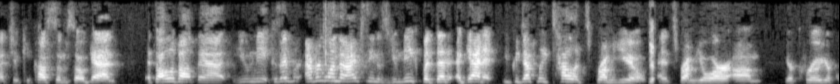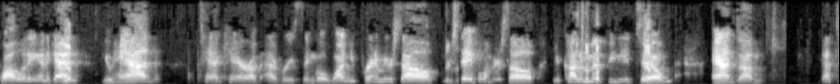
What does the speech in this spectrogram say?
at Two Key Custom. So again, it's all about that unique because everyone that I've seen is unique, but then again, it you can definitely tell it's from you Yep. and it's from your um your crew, your quality. And again, Yep. you hand take care of every single one. You print them yourself, you Exactly. staple them yourself, you cut That's them if you need to, Yep. and um, that's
